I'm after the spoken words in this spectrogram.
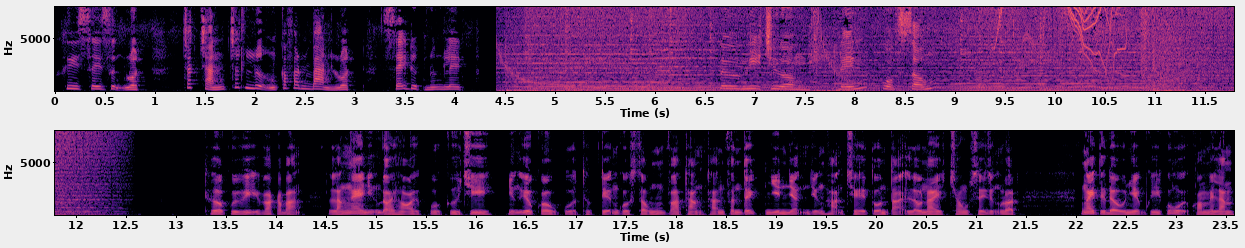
khi xây dựng luật, chắc chắn chất lượng các văn bản luật sẽ được nâng lên. Từ nghị trường đến cuộc sống. Thưa quý vị và các bạn, lắng nghe những đòi hỏi của cử tri, những yêu cầu của thực tiễn cuộc sống và thẳng thắn phân tích nhìn nhận những hạn chế tồn tại lâu nay trong xây dựng luật. Ngay từ đầu nhiệm kỳ Quốc hội khóa 15,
